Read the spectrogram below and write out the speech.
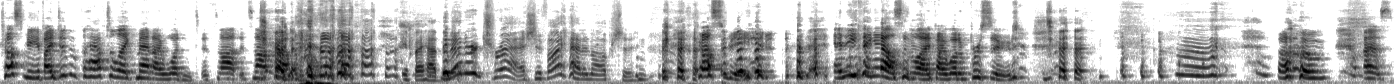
Trust me, if I didn't have to like men, I wouldn't. It's not. It's not possible. if I had Men are trash. If I had an option, Trust me. Anything else in life, I would have pursued. Um, as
